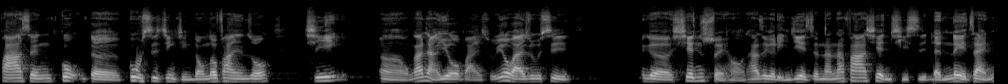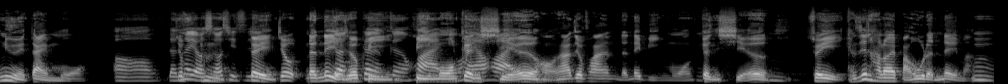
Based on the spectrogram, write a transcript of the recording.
发生故的故事进行中，都发现说，其实，呃，我刚刚讲幽白书，幽白书是那个仙水哈，他这个灵界侦探，他发现其实人类在虐待魔。哦，人类有时候其实对，就人类有时候比比魔更邪恶哈，他就发现人类比魔更邪恶。所以，可是他都在保护人类嘛，嗯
